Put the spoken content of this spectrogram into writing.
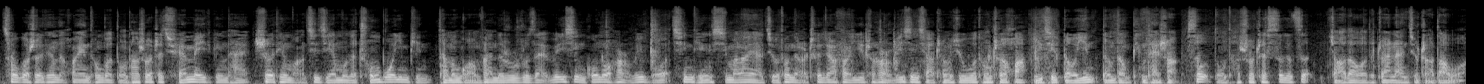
错过收听的，欢迎通过董涛说车全媒体平台收听往期节目的重播音频。他们广泛的入驻在微信公众号、微博、蜻蜓、喜马拉雅、九头鸟车家号、易车号、微信小程序梧桐车话以及抖音等等平台上，搜“董涛说车”四个字，找到我的专栏就找到我。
